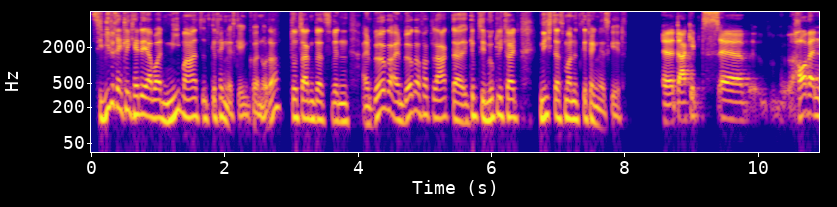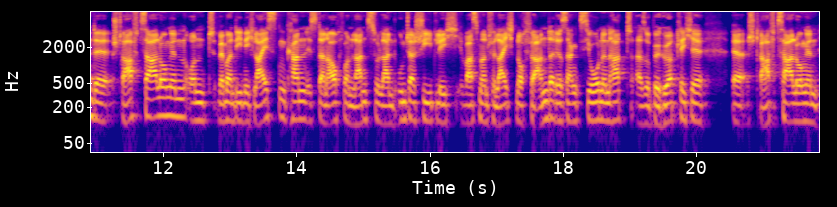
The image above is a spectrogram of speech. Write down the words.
zivilrechtlich hätte er aber niemals ins Gefängnis gehen können, oder? Sozusagen, dass wenn ein Bürger einen Bürger verklagt, da gibt es die Möglichkeit nicht, dass man ins Gefängnis geht. Äh, da gibt's äh, horrende Strafzahlungen und wenn man die nicht leisten kann, ist dann auch von Land zu Land unterschiedlich, was man vielleicht noch für andere Sanktionen hat, also behördliche äh, Strafzahlungen,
